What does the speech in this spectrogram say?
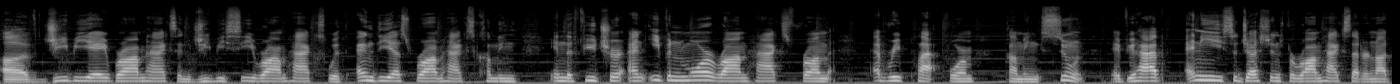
of GBA ROM hacks and GBC ROM hacks with NDS ROM hacks coming in the future and even more ROM hacks from every platform coming soon. If you have any suggestions for ROM hacks that are not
